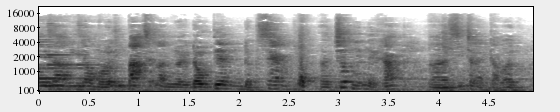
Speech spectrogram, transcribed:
tôi ra video mới thì bạn sẽ là người đầu tiên được xem ờ, trước những người khác. À, xin chân thành cảm ơn.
